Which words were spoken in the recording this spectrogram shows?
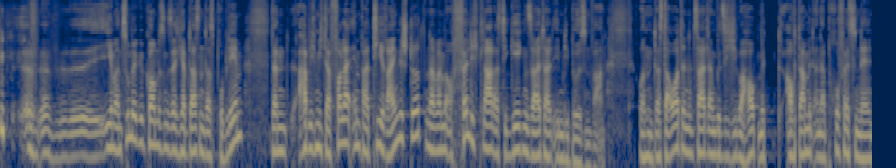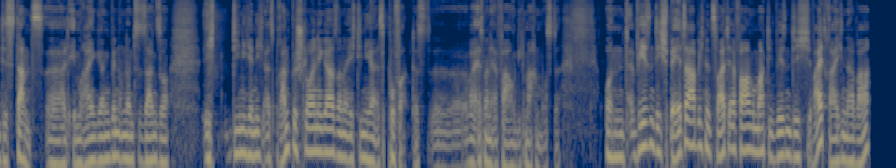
äh, äh, jemand zu mir gekommen ist und gesagt, ich habe das und das Problem, dann habe ich mich da voller Empathie reingestürzt und dann war mir auch völlig klar, dass die Gegenseite halt eben die Bösen waren. Und das dauerte eine Zeit lang, bis ich überhaupt mit, auch da mit einer professionellen Distanz äh, halt eben reingegangen bin, um dann zu sagen, so, ich diene hier nicht als Brandbeschleuniger, sondern ich diene hier als Puffer. Das äh, war erstmal eine Erfahrung, die ich machen musste. Und wesentlich später habe ich eine zweite Erfahrung gemacht, die wesentlich weitreichender war,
